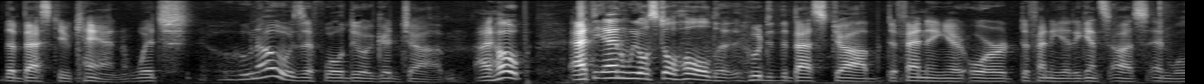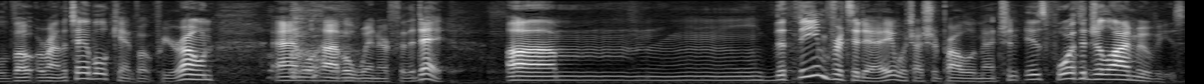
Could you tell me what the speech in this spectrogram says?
the best you can. Which who knows if we'll do a good job. I hope at the end we will still hold who did the best job defending it or defending it against us, and we'll vote around the table. Can't vote for your own, and we'll have a winner for the day. Um, the theme for today, which I should probably mention, is Fourth of July movies.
